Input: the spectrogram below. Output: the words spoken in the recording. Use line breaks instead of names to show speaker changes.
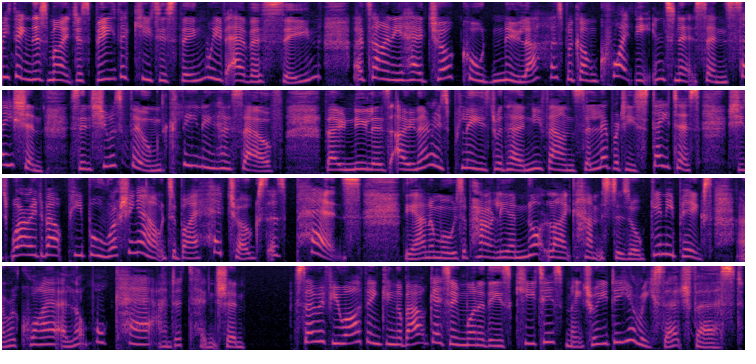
We think this might just be the cutest thing we've ever seen. A tiny hedgehog called Nuala has become quite the internet sensation since she was filmed cleaning herself. Though Nuala's owner is pleased with her newfound celebrity status, she's worried about people rushing out to buy hedgehogs as pets. The animals apparently are not like hamsters or guinea pigs and require a lot more care and attention. So if you are thinking about getting one of these cuties, make sure you do your research first.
